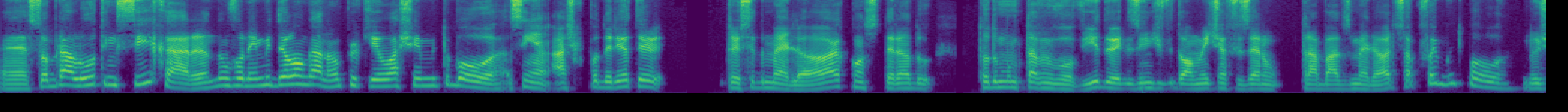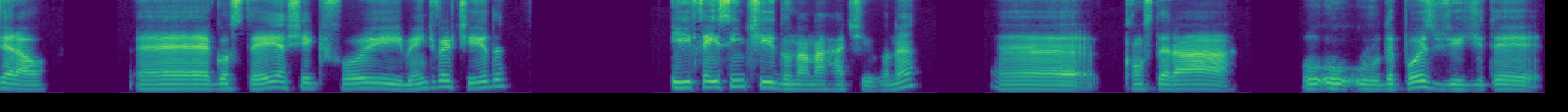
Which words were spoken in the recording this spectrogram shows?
É, sobre a luta em si, cara, eu não vou nem me delongar não, porque eu achei muito boa. Assim, acho que poderia ter, ter sido melhor, considerando todo mundo que estava envolvido, eles individualmente já fizeram trabalhos melhores, só que foi muito boa, no geral. É, gostei, achei que foi bem divertida e fez sentido na narrativa, né? É, considerar o, o, o depois de, de, ter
